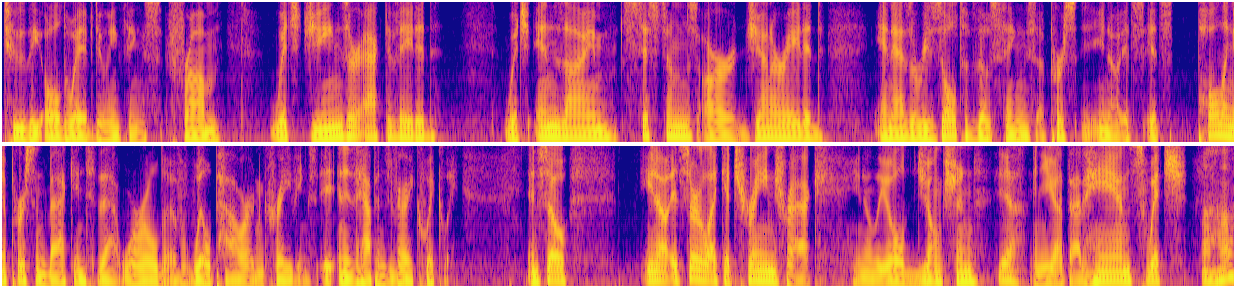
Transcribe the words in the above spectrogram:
to the old way of doing things from which genes are activated, which enzyme systems are generated, and as a result of those things, a person, you know, it's it's pulling a person back into that world of willpower and cravings, it, and it happens very quickly. And so, you know, it's sort of like a train track, you know, the old junction. Yeah. And you got that hand switch. Uh huh.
